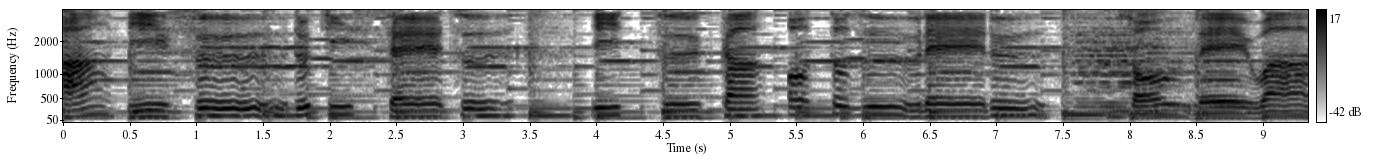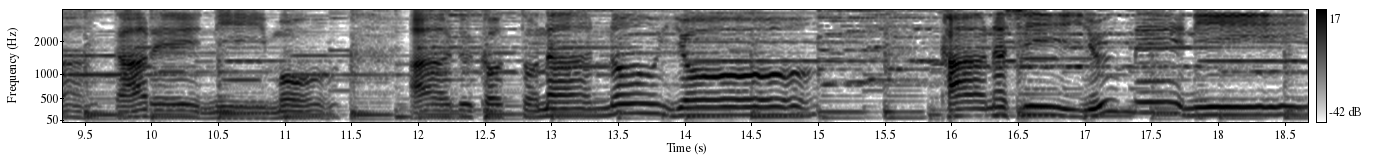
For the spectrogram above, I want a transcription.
愛する季節いつか訪れる。それは誰にもあることなのよ。悲しい夢に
